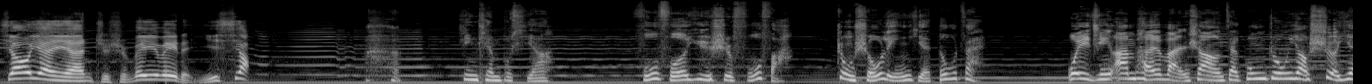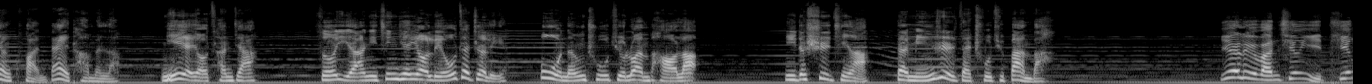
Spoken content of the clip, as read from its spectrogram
萧燕燕只是微微的一笑：“ 今天不行，伏佛遇事伏法，众首领也都在，我已经安排晚上在宫中要设宴款待他们了，你也要参加。”所以啊，你今天要留在这里，不能出去乱跑了。你的事情啊，待明日再出去办吧。耶律婉清一听，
